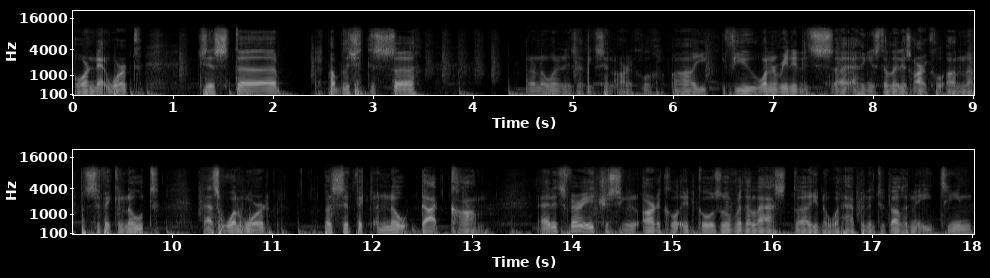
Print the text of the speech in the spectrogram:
or Network, just uh, published this. Uh, I don't know what it is. I think it's an article. Uh, you, if you want to read it, it's uh, I think it's the latest article on uh, Pacific Note. That's one word. PacificNote.com, and it's very interesting article. It goes over the last, uh, you know, what happened in 2018,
